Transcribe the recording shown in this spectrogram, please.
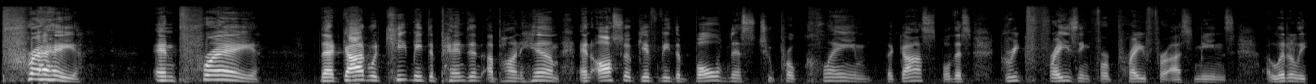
pray and pray that God would keep me dependent upon Him and also give me the boldness to proclaim the gospel. This Greek phrasing for pray for us means literally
